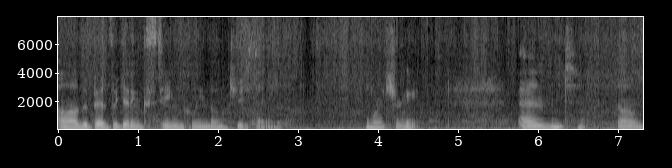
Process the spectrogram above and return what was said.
oh, the beds are getting steam cleaned on Tuesday. A treat. And, um,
